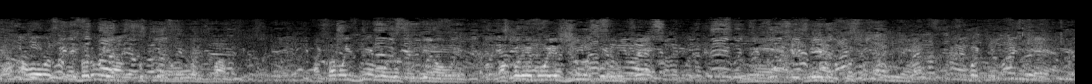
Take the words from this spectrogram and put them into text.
Я на голос не беру, я спокійно говорю з вами. Так само і з ним можу спокійно говорити. А коли мою жінку, він це... Ні, ні, спокійно ні. Спокійно ні.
